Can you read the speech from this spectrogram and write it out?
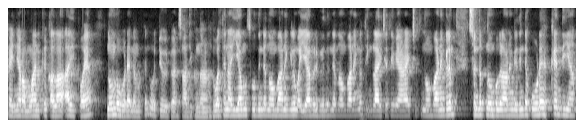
കഴിഞ്ഞ റംസാനിക്ക് കള ആയി പോയ നോമ്പ് കൂടെ നമുക്ക് നോറ്റ് വീട്ടുവാൻ സാധിക്കുന്നതാണ്. അതുപോലെ തന്നെ അയ്യാമു സൂദിന്റെ നോമ്പാണെങ്കിലും അയ്യാമുൽ വീദിന്റെ നോമ്പാണെങ്കിലും തിങ്കളാഴ്ചത്തെ വ്യാഴാഴ്ചത്തെ നോമ്പാണെങ്കിലും സുന്നത്ത് നോമ്പുകളാണെങ്കിലും ഇതിന്റെ കൂടെയൊക്കെ എന്ത് ചെയ്യാം?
